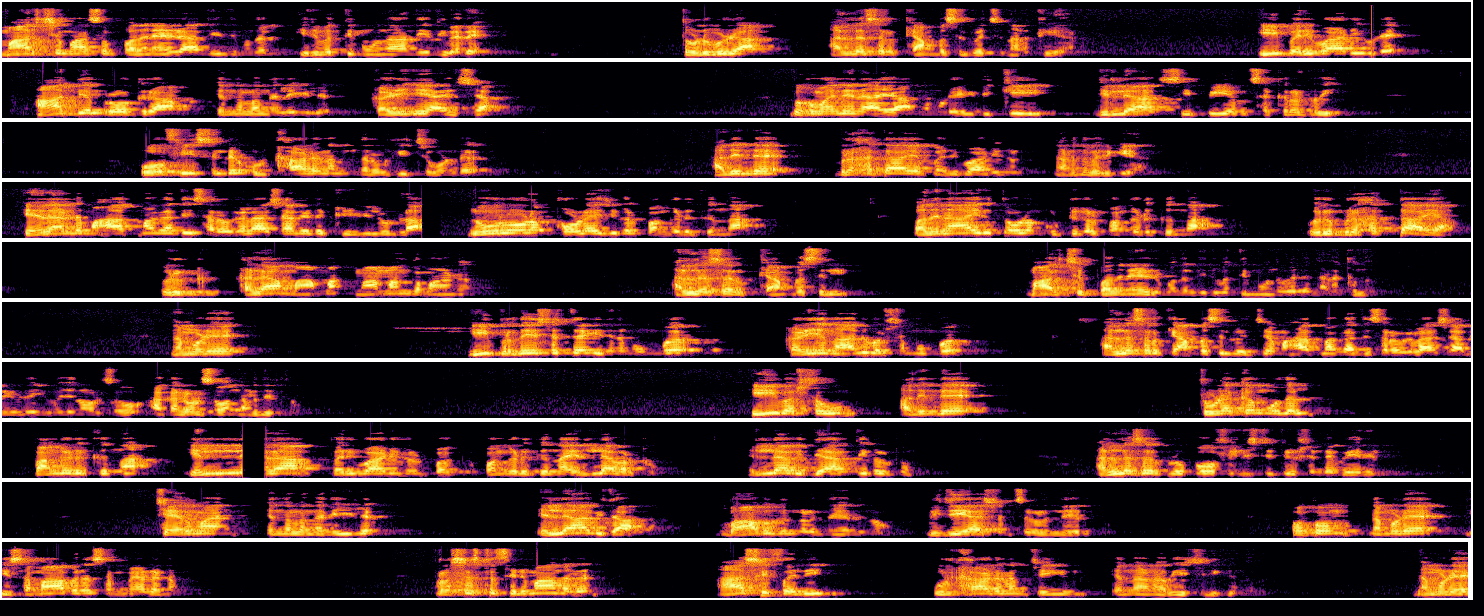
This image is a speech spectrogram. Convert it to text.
മാർച്ച് മാസം പതിനേഴാം തീയതി മുതൽ ഇരുപത്തി മൂന്നാം തീയതി വരെ തൊടുപുഴ അല്ലസർ ക്യാമ്പസിൽ വെച്ച് നടക്കുകയാണ്. ഈ പരിപാടിയുടെ ആദ്യ പ്രോഗ്രാം എന്നുള്ള നിലയിൽ കഴിഞ്ഞ ആഴ്ച ബഹുമാന്യനായ നമ്മുടെ ഇടുക്കി ജില്ലാ സി പി എം സെക്രട്ടറി ഓഫീസിന്റെ ഉദ്ഘാടനം നിർവഹിച്ചുകൊണ്ട് അതിന്റെ ബൃഹത്തായ പരിപാടികൾ നടന്നു വരികയാണ്. ഏതാണ്ട് മഹാത്മാഗാന്ധി സർവകലാശാലയുടെ കീഴിലുള്ള നൂറോളം കോളേജുകൾ പങ്കെടുക്കുന്ന പതിനായിരത്തോളം കുട്ടികൾ പങ്കെടുക്കുന്ന ഒരു ബൃഹത്തായ ഒരു കലാ മാമ മാമാങ്കമാണ് അല്ലസർ ക്യാമ്പസിൽ മാർച്ച് പതിനേഴ് മുതൽ ഇരുപത്തിമൂന്ന് വരെ നടക്കുന്നത്. നമ്മുടെ ഈ പ്രദേശത്ത് ഇതിനു മുമ്പ് കഴിഞ്ഞ നാല് വർഷം മുമ്പ് അല്ലസർ ക്യാമ്പസിൽ വെച്ച് മഹാത്മാഗാന്ധി സർവകലാശാലയുടെ യുവജനോത്സവം ആ കലോത്സവം നടന്നിരുന്നു. ഈ വർഷവും അതിന്റെ തുടക്കം മുതൽ പങ്കെടുക്കുന്ന എല്ലാ കലാ പരിപാടികൾ പങ്കെടുക്കുന്ന എല്ലാവർക്കും എല്ലാ വിദ്യാർത്ഥികൾക്കും അല്ലസർ ഗ്രൂപ്പ് ഓഫ് ഇൻസ്റ്റിറ്റ്യൂഷന്റെ പേരിൽ ചെയർമാൻ എന്നുള്ള നിലയിൽ എല്ലാവിധ ഭാവുകങ്ങളും നേരുന്നു വിജയാശംസകളും നേരുന്നു. ഒപ്പം നമ്മുടെ ഈ സമാപന സമ്മേളനം പ്രശസ്ത സിനിമാ നടൻ ആസിഫ് അലി ഉദ്ഘാടനം ചെയ്യും എന്നാണ് അറിയിച്ചിരിക്കുന്നത്. നമ്മുടെ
